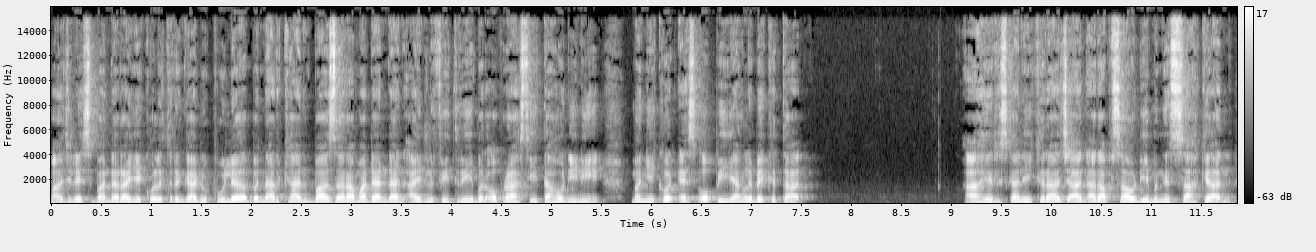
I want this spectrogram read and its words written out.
Majlis Bandaraya Kuala Terengganu pula benarkan bazar Ramadan dan Aidilfitri beroperasi tahun ini mengikut SOP yang lebih ketat. Akhir sekali Kerajaan Arab Saudi mengesahkan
